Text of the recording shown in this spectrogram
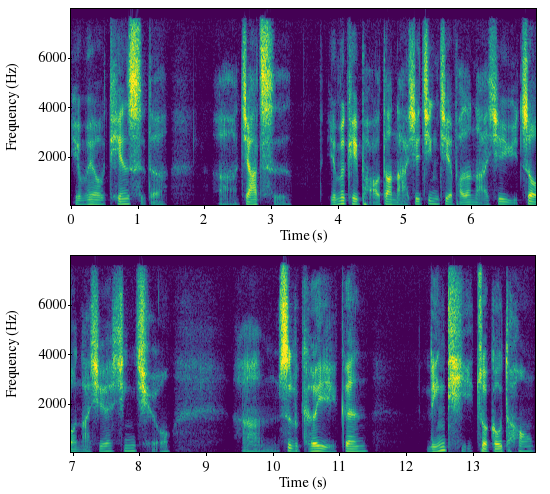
有没有天使的啊加持？有没有可以跑到哪些境界？跑到哪些宇宙？哪些星球？嗯，是不是可以跟灵体做沟通？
